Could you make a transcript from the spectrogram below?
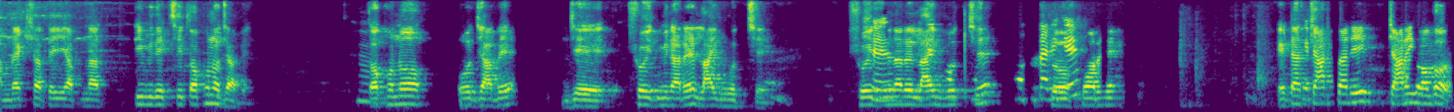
আমরা একসাথেই আপনার টিভি দেখছি তখনও যাবে। তখনও ও যাবে যে শহীদ মিনারে লাইভ হচ্ছে। শহীদ মিনারে লাইভ হচ্ছে তো পরে এটা চার তারিখ চারই অগস্ট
